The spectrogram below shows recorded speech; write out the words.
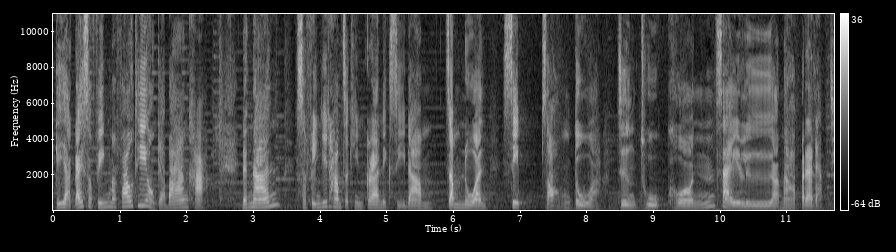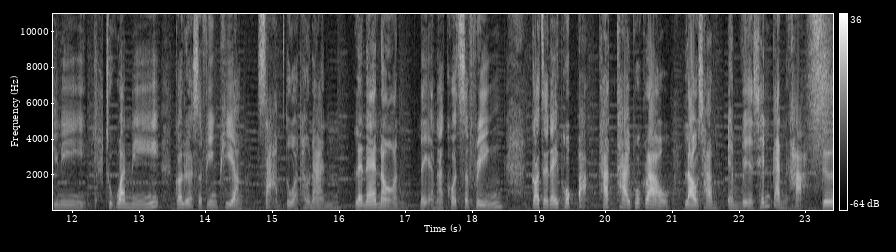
แกอยากได้สฟิงค์มาเฝ้าที่ของแกบ้างค่ะ ดังนั้นสฟิงค์ที่ทำจากหินแกรนิตสีดำจำนวน 12 ตัว จึงถูกขนใส่เรือมาประดับที่นี่ ทุกวันนี้ก็เหลือสฟิงค์เพียง 3 ตัวเท่านั้น และแน่นอนในอนาคตสฟิงค์ก็จะได้พบปะ ทักทายพวกเราเหล่าชาวเอ็มเวเช่นกันค่ะ เดิ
